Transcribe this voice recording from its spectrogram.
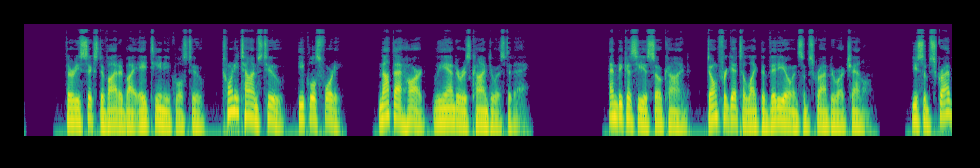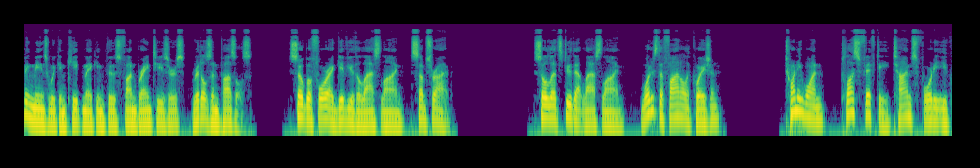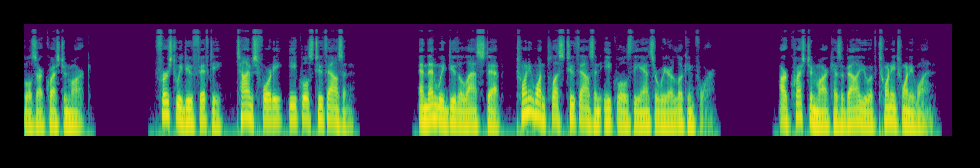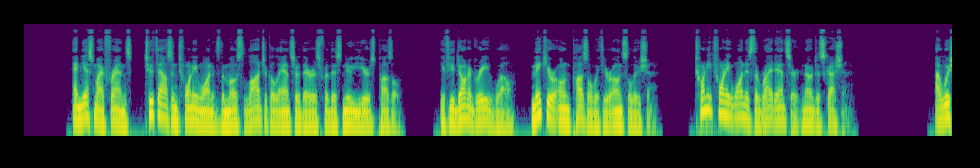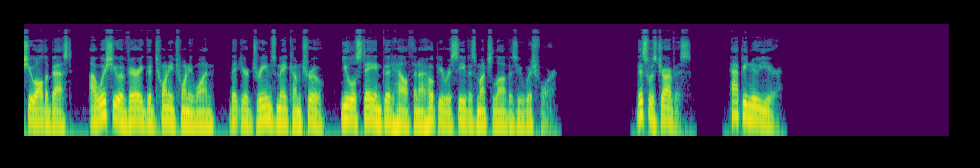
36 divided by 18 equals 2, 20 times 2 equals 40. Not that hard, Leander is kind to us today. And because he is so kind, don't forget to like the video and subscribe to our channel. You subscribing means we can keep making those fun brain teasers, riddles, and puzzles. So before I give you the last line, subscribe. So let's do that last line. What is the final equation? 21 plus 50 times 40 equals our question mark. First we do 50 times 40 equals 2000. And then we do the last step, 21 plus 2000 equals the answer we are looking for. Our question mark has a value of 2021. And yes, my friends, 2021 is the most logical answer there is for this New Year's puzzle. If you don't agree, well, make your own puzzle with your own solution. 2021 is the right answer, no discussion. I wish you all the best, I wish you a very good 2021, that your dreams may come true, you will stay in good health, and I hope you receive as much love as you wish for. This was Jarvis. Happy New Year.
